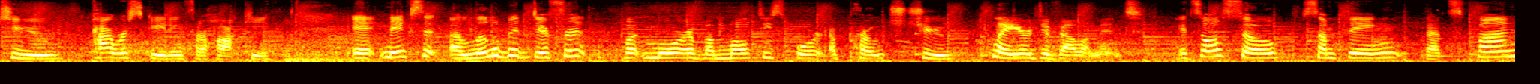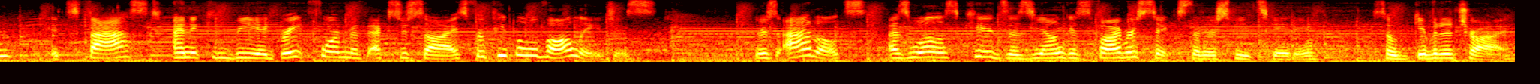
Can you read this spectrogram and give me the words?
to power skating for hockey. It makes it a little bit different, but more of a multi-sport approach to player development. It's also something that's fun, it's fast, and it can be a great form of exercise for people of all ages. There's adults as well as kids as young as five or six that are speed skating, so give it a try.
